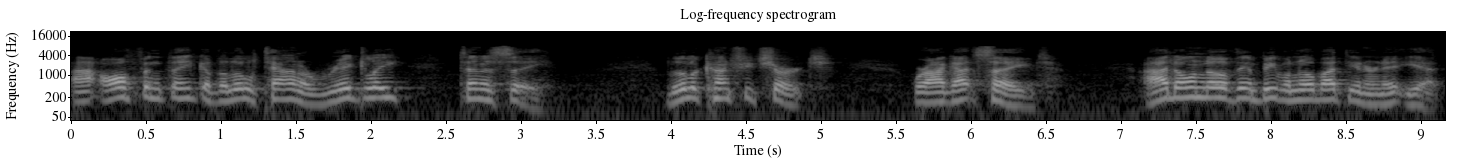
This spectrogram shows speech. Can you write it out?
I often think of the little town of Wrigley, Tennessee, little country church where I got saved. I don't know if them people know about the internet yet.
